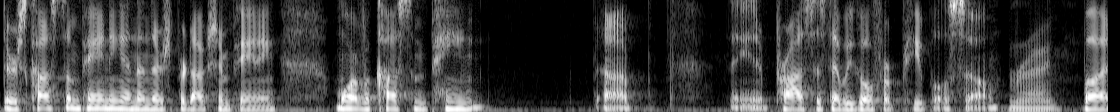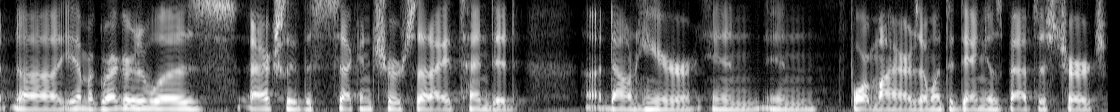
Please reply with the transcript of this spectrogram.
there's custom painting and then there's production painting, more of a custom paint uh, process that we go for people. So, right. But uh, yeah, McGregor was actually the second church that I attended uh, down here in, in Fort Myers. I went to Daniel's Baptist Church,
